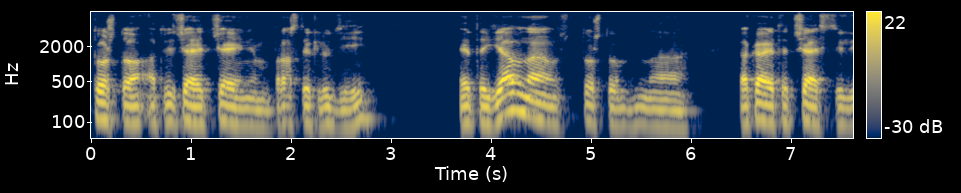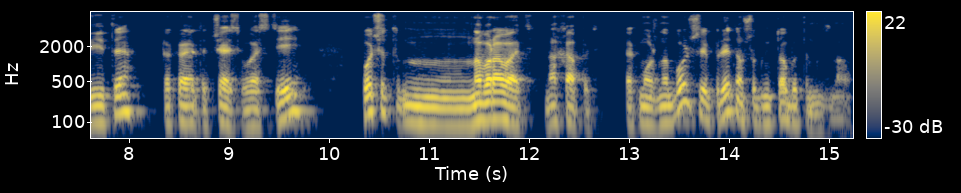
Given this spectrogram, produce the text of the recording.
то, что отвечает чаяниям простых людей, это явно то, что а, какая-то часть элиты, какая-то часть властей хочет наворовать, нахапать как можно больше, и при этом, чтобы никто об этом не знал.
